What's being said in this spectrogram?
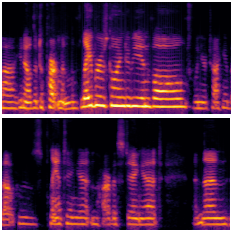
uh, you know, the Department of Labor is going to be involved when you're talking about who's planting it and harvesting it. And then,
